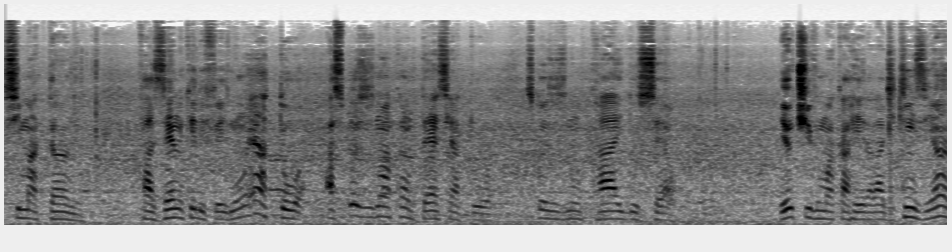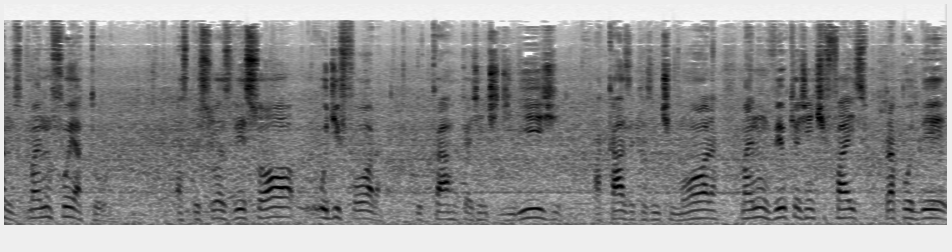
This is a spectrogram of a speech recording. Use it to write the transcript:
se matando, fazendo o que ele fez. Não é à toa, as coisas não acontecem à toa, as coisas não caem do céu. Eu tive uma carreira lá de 15 anos, mas não foi à toa. As pessoas vê só o de fora, o carro que a gente dirige, a casa que a gente mora, mas não vê o que a gente faz para poder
